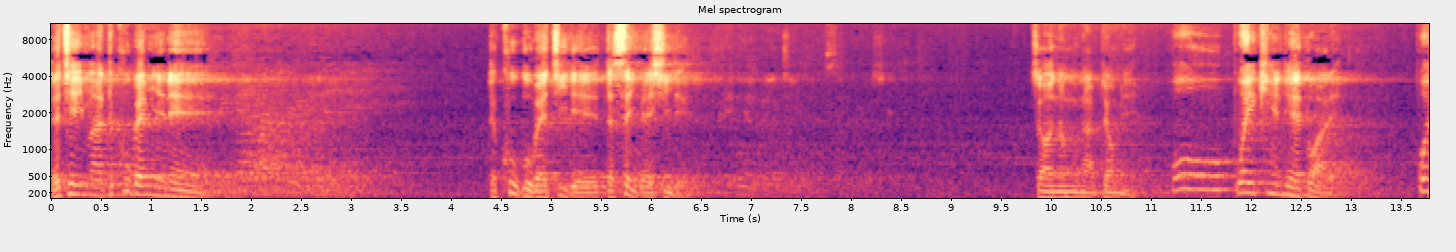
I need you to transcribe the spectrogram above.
တကြိမ်မှတစ်ခုပဲမြင်တယ်တစ်ခုကိုပဲကြည့်တယ်တစ်စိတ်ပဲရှိတယ် ကျွန်တော်နမူနာပြောမယ်ဟိုးပွဲခင်းတဲ့သွားတယ်ပွဲ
